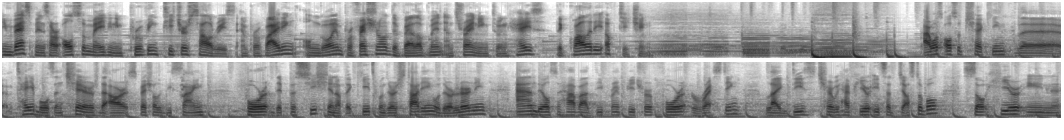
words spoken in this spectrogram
Investments are also made in improving teacher salaries and providing ongoing professional development and training to enhance the quality of teaching. I was also checking the tables and chairs that are specially designed for the position of the kids when they're studying or they're learning and they also have a different feature for resting. Like this chair we have here it's adjustable. So here in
